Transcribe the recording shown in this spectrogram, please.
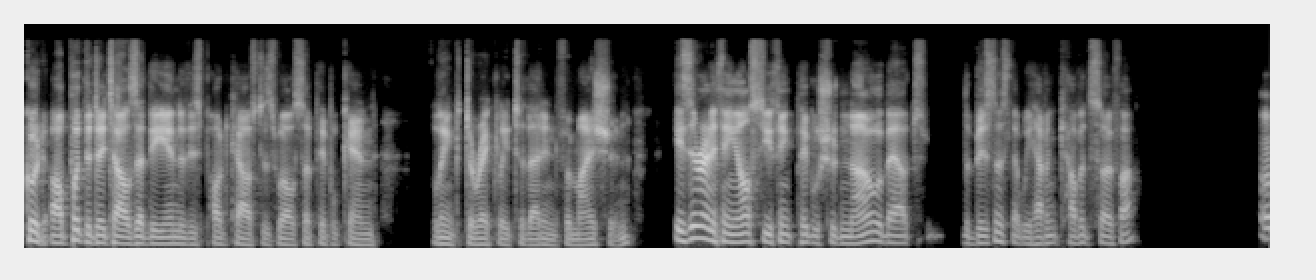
Good. I'll put the details at the end of this podcast as well so people can link directly to that information. Is there anything else you think people should know about the business that we haven't covered so far? Uh,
